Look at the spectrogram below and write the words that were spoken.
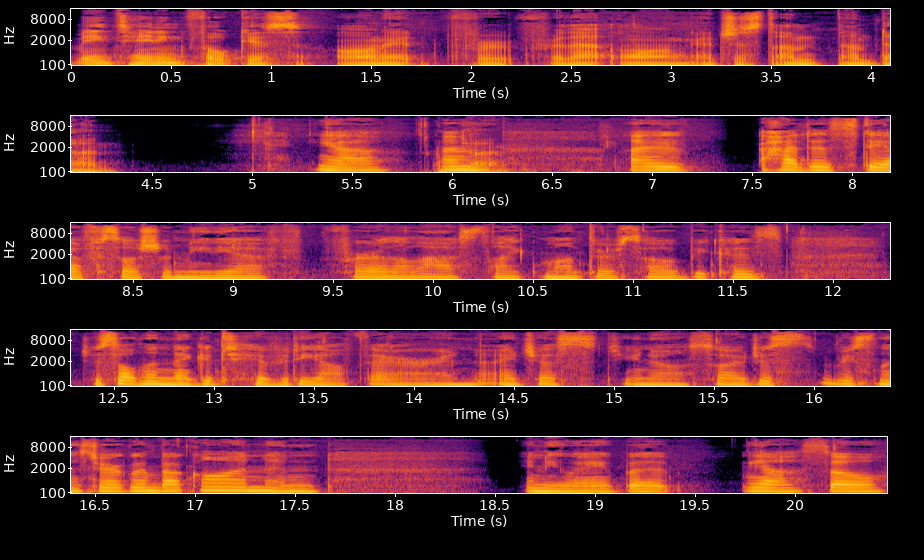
maintaining focus on it for for that long. I just I'm I'm done. Yeah. I'm I'm- done. I had to stay off social media f- for the last like month or so because just all the negativity out there. And I just, you know, so I just recently started going back on. And anyway, but yeah, so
